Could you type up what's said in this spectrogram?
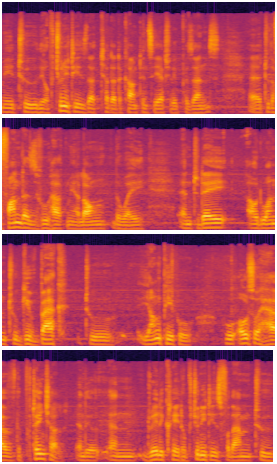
me to the opportunities that chartered accountancy actually presents, uh, to the funders who helped me along the way. And today I would want to give back to young people who also have the potential and, the, and really create opportunities for them to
